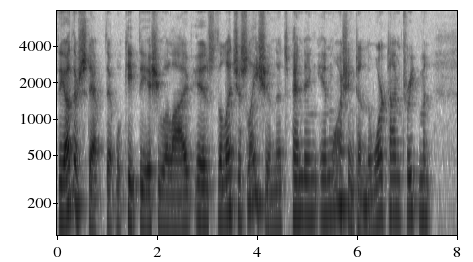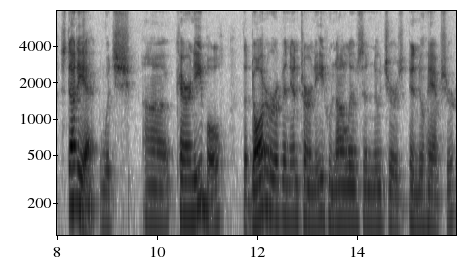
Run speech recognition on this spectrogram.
the other step that will keep the issue alive is the legislation that's pending in Washington, the Wartime Treatment Study Act, which uh, Karen Ebel the daughter of an internee who now lives in New Jersey, in New Hampshire.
